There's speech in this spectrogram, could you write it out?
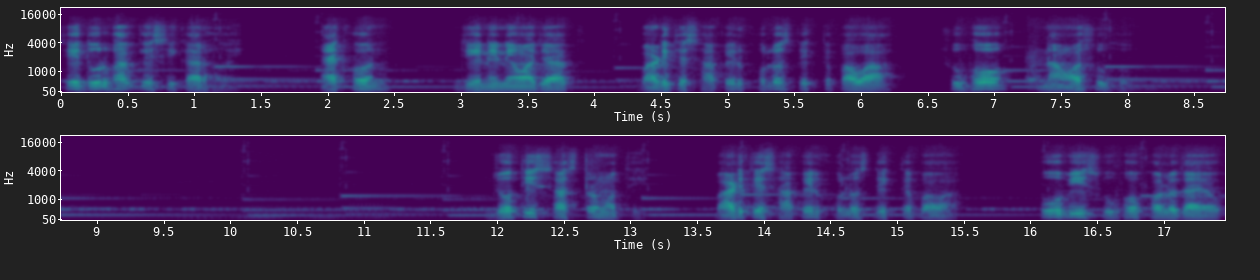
সে দুর্ভাগ্যের শিকার হয়। এখন জেনে নেওয়া যাক, বাড়িতে সাপের খোলস দেখতে পাওয়া শুভ না অশুভ। জ্যোতিষ শাস্ত্র মতে বাড়িতে সাপের খোলস দেখতে পাওয়া খুবই শুভ ফলদায়ক।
